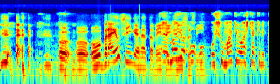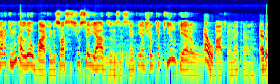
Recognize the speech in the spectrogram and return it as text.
o, o, o, Brian Singer, né, também é, fez mas isso, o, assim. O, o, Schumacher, eu acho que é aquele cara que nunca leu o Batman, ele só assistiu o seriado dos anos 60 e achou que aquilo que era o, é, o Batman, né, cara? Era,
